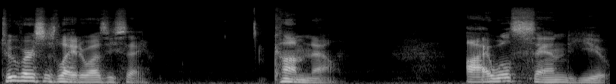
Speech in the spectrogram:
Two verses later, what does he say? Come now, I will send you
